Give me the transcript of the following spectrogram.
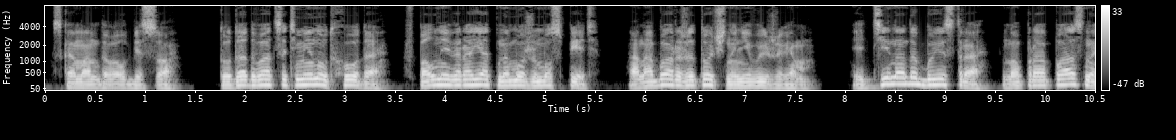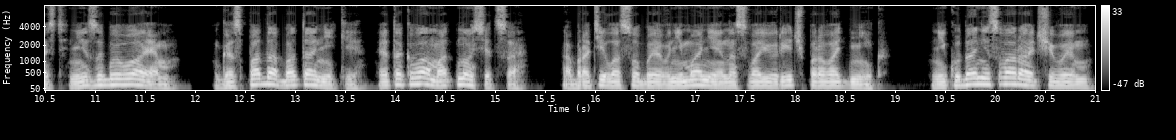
— скомандовал Бесо. «Туда двадцать минут хода, вполне вероятно, можем успеть, а на барже точно не выживем. Идти надо быстро, но про опасность не забываем. Господа ботаники, это к вам относится», — обратил особое внимание на свою речь проводник. «Никуда не сворачиваем,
